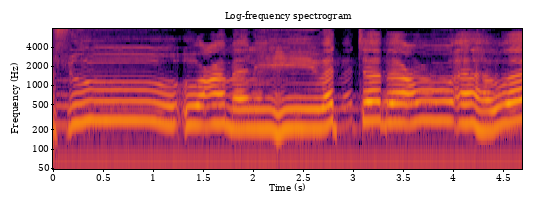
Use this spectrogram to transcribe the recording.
سوء عمله واتبعوا أهواءه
